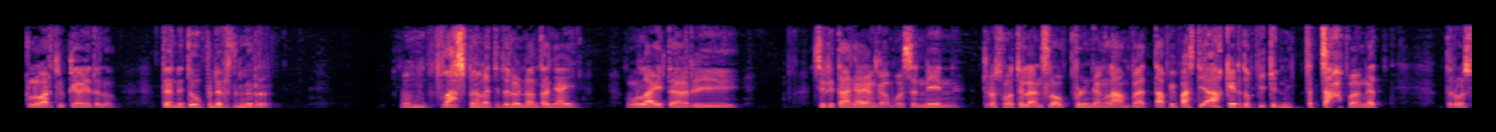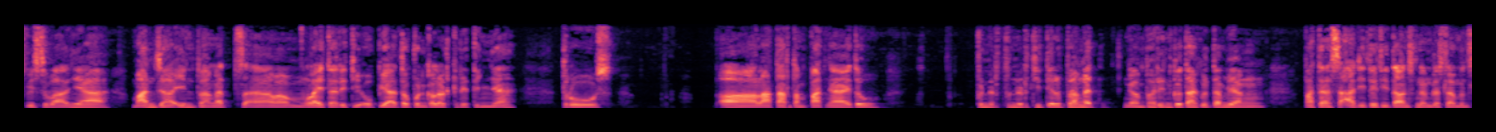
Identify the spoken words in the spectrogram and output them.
keluar juga gitu loh. Dan itu bener-bener puas banget itu loh nontonnya. Mulai dari ceritanya yang gak bosenin, terus modelan slow burn yang lambat, tapi pas di akhir tuh bikin pecah banget terus visualnya manjain banget uh, mulai dari DOP ataupun color gradingnya. Terus uh, latar tempatnya itu bener-bener detail banget. Gambarin kota Gotham yang pada saat itu di tahun 1981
